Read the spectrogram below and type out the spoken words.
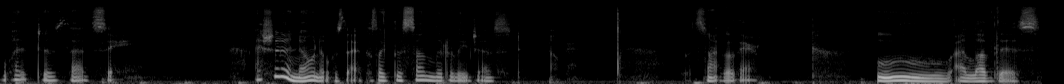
What does that say? I should have known it was that because, like, the sun literally just. Okay. Let's not go there. Ooh, I love this.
